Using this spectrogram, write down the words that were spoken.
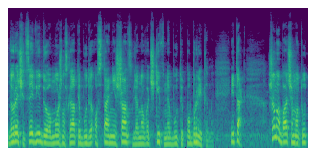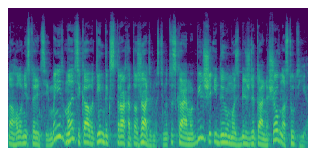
До речі, це відео можна сказати буде останній шанс для новачків не бути побритими. І так. Що ми бачимо тут на головній сторінці? Мені мене цікавить індекс страха та жадібності. Натискаємо більше і дивимось більш детально, що в нас тут є.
